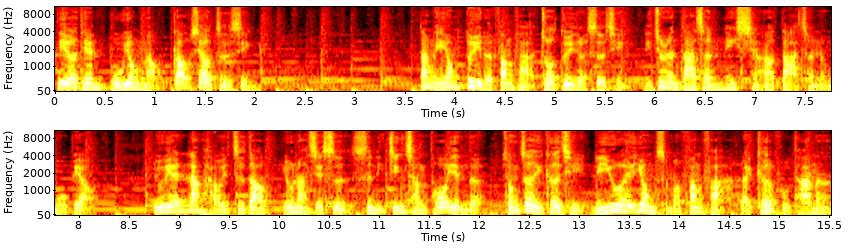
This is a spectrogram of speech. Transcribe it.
第二天不用脑，高效执行。当你用对的方法做对的事情，你就能达成你想要达成的目标。留言让好爷知道有哪些事是你经常拖延的，从这一刻起，你又会用什么方法来克服它呢？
